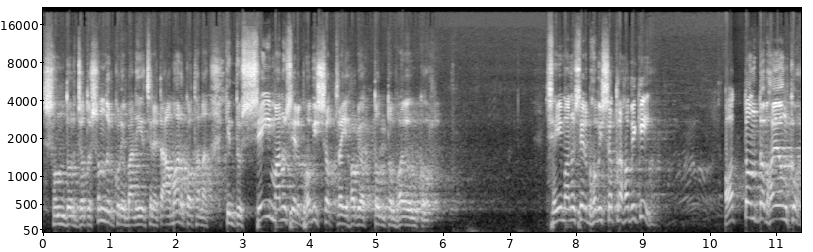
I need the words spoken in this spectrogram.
সুন্দর, যত সুন্দর করে বানিয়েছেন, এটা আমার কথা না, কিন্তু সেই মানুষের ভবিষ্যৎটাই হবে অত্যন্ত ভয়ঙ্কর। সেই মানুষের ভবিষ্যৎটা হবে কি? অত্যন্ত ভয়ঙ্কর।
